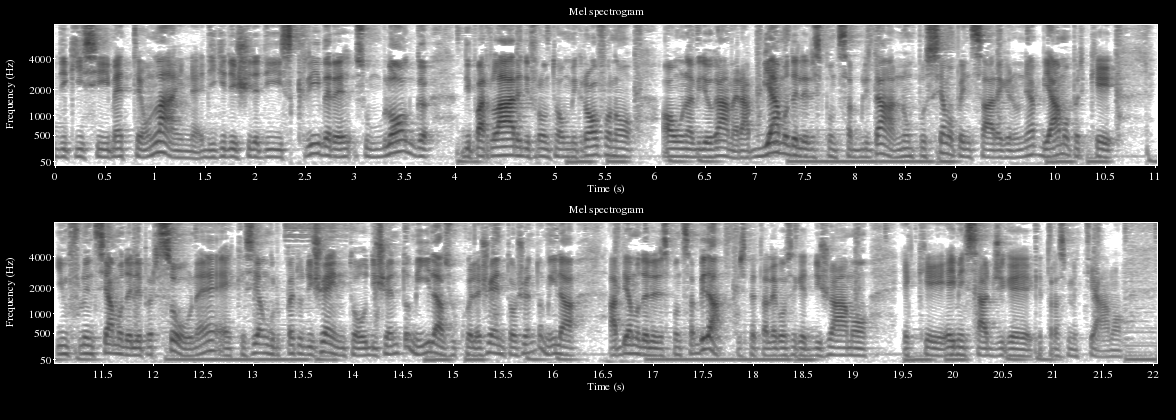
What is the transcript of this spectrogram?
di chi si mette online, di chi decide di scrivere su un blog, di parlare di fronte a un microfono o a una videocamera. Abbiamo delle responsabilità, non possiamo pensare che non ne abbiamo perché influenziamo delle persone e che sia un gruppetto di 100 o di 100.000, su quelle 100 o 100.000 abbiamo delle responsabilità rispetto alle cose che diciamo e, che, e ai messaggi che, che trasmettiamo.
